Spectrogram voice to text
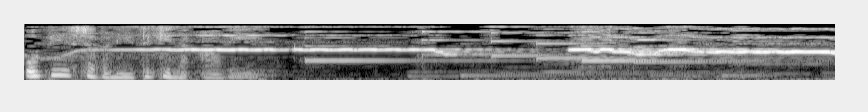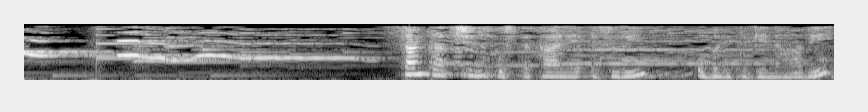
ඔබේ ශ්‍රවණයට ගෙන ආවේ. සංරක්ෂණ පුස්තකාලය ඇසුරින් ඔබ වෙත ගෙනාවේ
